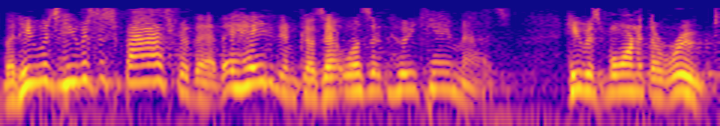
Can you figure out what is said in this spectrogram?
But he was, he was despised for that. They hated him because that wasn't who he came as. He was born at the root.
